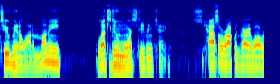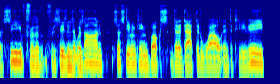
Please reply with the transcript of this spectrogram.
Too made a lot of money. Let's do more Stephen King. Castle Rock was very well received for the for the seasons it was on. So Stephen King books get adapted well into TV.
